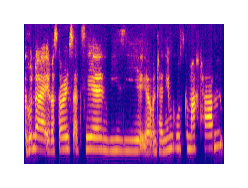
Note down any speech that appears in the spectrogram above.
Gründer ihre Stories erzählen, wie sie ihr Unternehmen groß gemacht haben.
